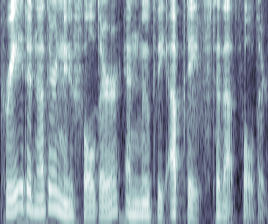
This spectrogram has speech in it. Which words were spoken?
Create another new folder and move the updates to that folder.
